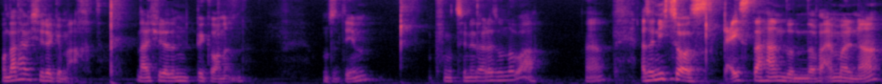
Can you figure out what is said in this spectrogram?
Und dann habe ich es wieder gemacht. Dann habe ich wieder damit begonnen. Und zudem funktioniert alles wunderbar. Ja? Also nicht so aus Geisterhand und auf einmal, na,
